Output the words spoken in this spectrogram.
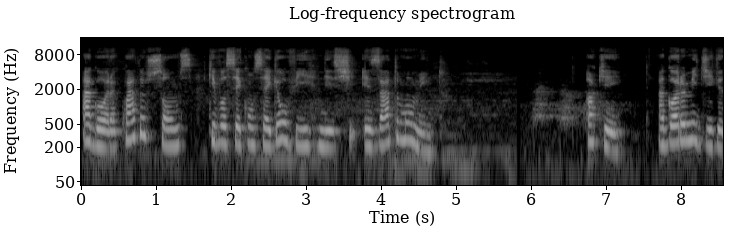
Agora, quatro sons que você consegue ouvir neste exato momento. Ok. Agora me diga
